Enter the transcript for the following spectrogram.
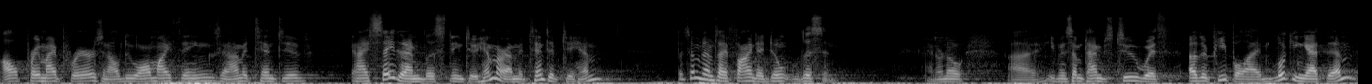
I'll pray my prayers and I'll do all my things and I'm attentive and I say that I'm listening to him or I'm attentive to him, but sometimes I find I don't listen. I don't know, uh, even sometimes too with other people, I'm looking at them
